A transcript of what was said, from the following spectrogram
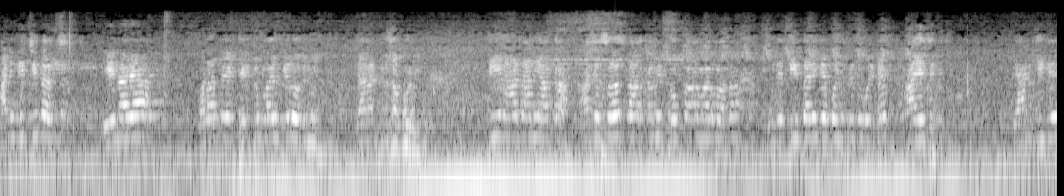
आणि निश्चितच येणाऱ्या मला ते फेसबुक लाईव्ह केलं होतं मी चार आठ दिवसापूर्वी. तीन आठ आणि अकरा. असे सहज तारखा मी ठोकताना मारला होता. उद्या तीन तारीख आहे पंचवीसची बैठक आहेच आहे. ते आणखी ते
